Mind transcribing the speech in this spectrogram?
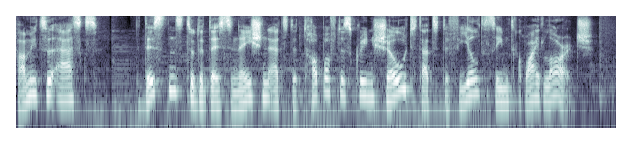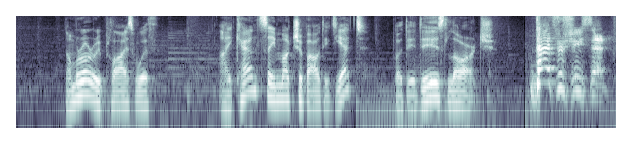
Famitsu asks the distance to the destination at the top of the screen showed that the field seemed quite large. Nomura replies with, I can't say much about it yet, but it is large. That's what she said!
